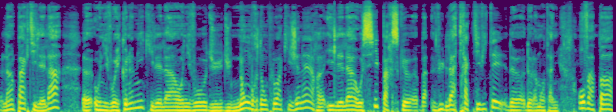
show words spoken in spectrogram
L'impact, il est là euh, au niveau économique, il est là au niveau du, du nombre d'emplois qu'il génère, il est là aussi parce que, bah, vu l'attractivité de, de, la montagne, on va pas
